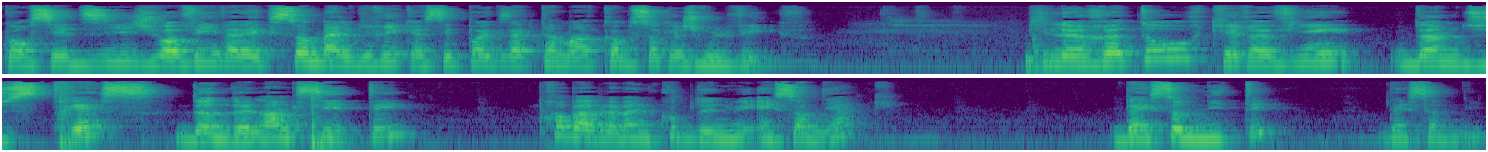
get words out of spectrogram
Qu'on s'est dit, je vais vivre avec ça malgré que c'est pas exactement comme ça que je veux le vivre. Puis le retour qui revient donne du stress, donne de l'anxiété, probablement une coupe de nuit insomniaque, d'insomnité, d'insomnie.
